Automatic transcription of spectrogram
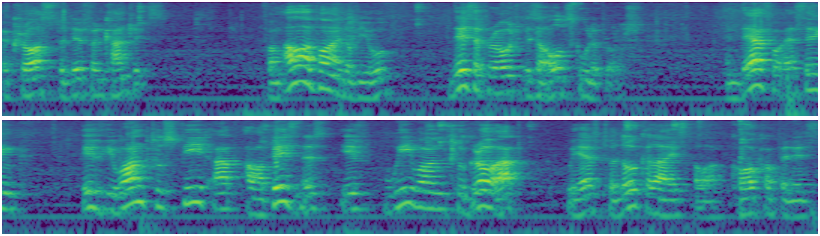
across the different countries. From our point of view, this approach is an old school approach. And therefore I think if we want to speed up our business, if we want to grow up, we have to localize our core competence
